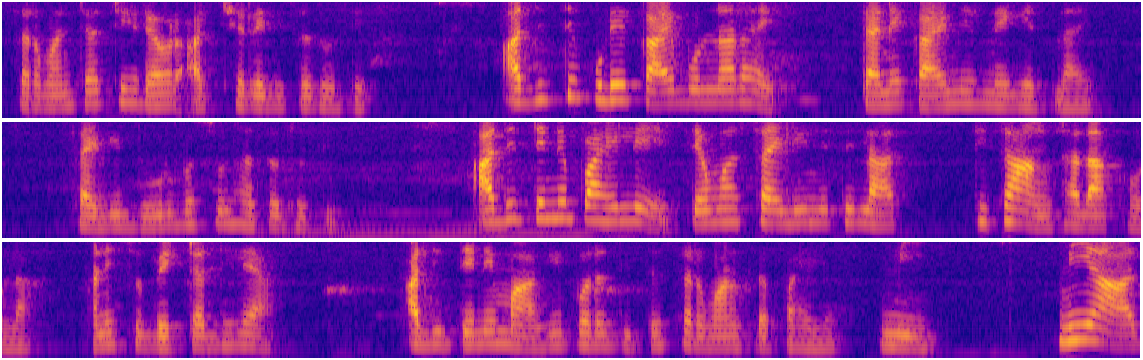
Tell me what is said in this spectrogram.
सर्वांच्या चेहऱ्यावर आश्चर्य दिसत होते. आदित्य पुढे काय बोलणार आहे? त्याने काय निर्णय घेतला आहे सायली दूर बसून हसत होती. आदित्यने पाहिले तेव्हा सायलीने तिला तिचा अंगठा दाखवला आणि शुभेच्छा दिल्या. आदित्यने मागे परत इथं सर्वांकडे पाहिलं. मी. मी आज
